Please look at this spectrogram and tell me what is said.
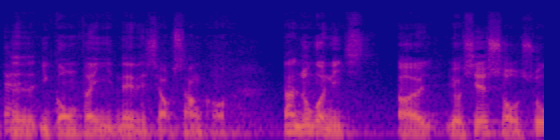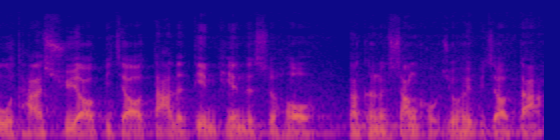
那是一公分以内的小伤口。那如果你呃有些手术它需要比较大的垫片的时候，那可能伤口就会比较大。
